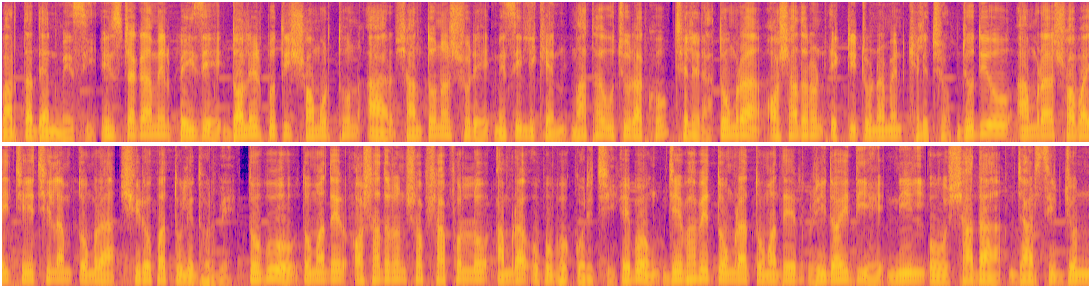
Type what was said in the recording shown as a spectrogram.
বার্তা দেন মেসি। ইনস্টাগ্রামের পেজে দলের প্রতি সমর্থন আর সান্ত্বনার সুরে মেসি লিখেন, মাথা উঁচু রাখো ছেলেরা, তোমরা অসাধারণ একটি টুর্নামেন্ট খেলেছ। যদিও আমরা সবাই চেয়েছিলাম তোমরা শিরোপা তুলে ধরবে, তবুও তোমাদের অসাধারণ সব সাফল্য আমরা উপভোগ করেছি এবং যেভাবে তোমরা তোমাদের হৃদয় দিয়ে নীল ও সাদা জার্সির জন্য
